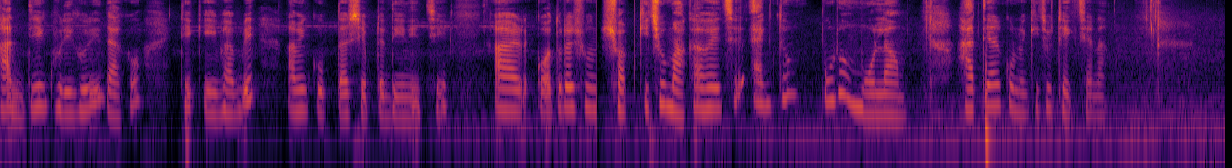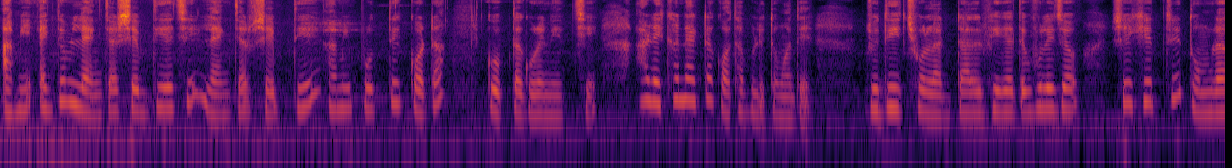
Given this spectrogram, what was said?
হাত দিয়ে ঘুরি ঘুরি দেখো ঠিক এইভাবে আমি কোপ্তার শেপটা দিয়ে নিচ্ছি। আর কতটা শুন সব কিছু মাখা হয়েছে, একদম পুরো মোলাম। হাতে আর কোনো কিছু ঠেকছে না। আমি একদম ল্যাংচার শেপ দিয়েছি, ল্যাংচার শেপ দিয়ে আমি প্রত্যেক কটা কোপ্তা করে নিচ্ছি। আর এখানে একটা কথা বলি তোমাদের, যদি ছোলার ডাল ভেজাতে ভুলে যাও সেই ক্ষেত্রে তোমরা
